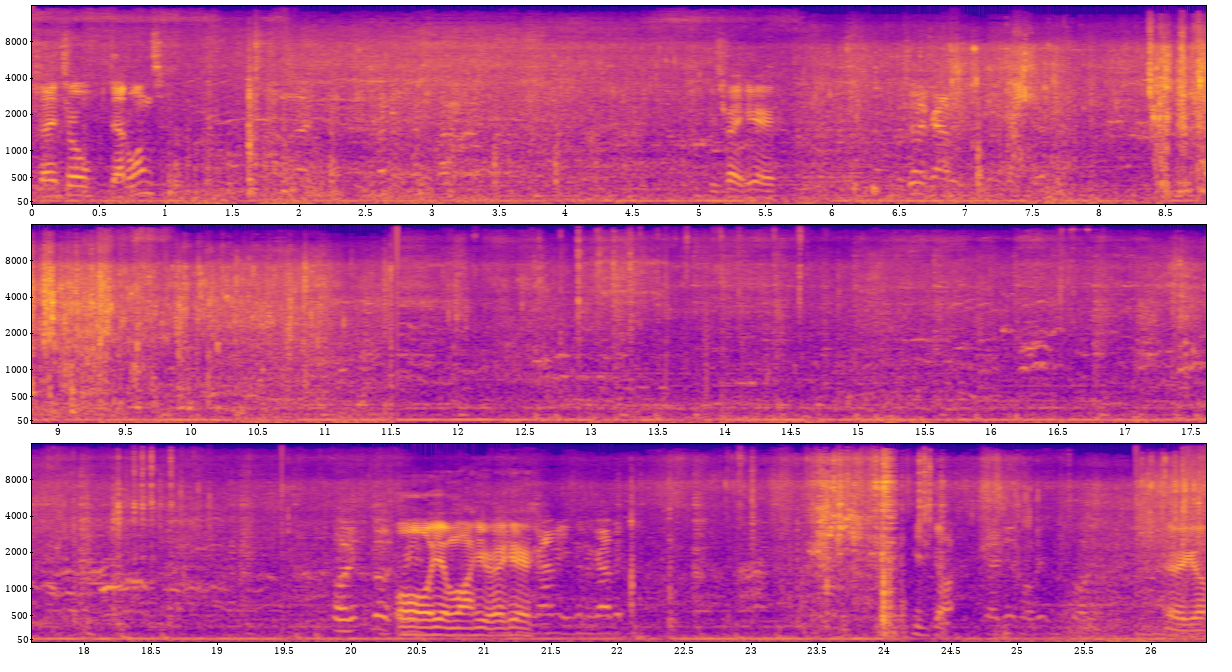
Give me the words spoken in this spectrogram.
Should I throw dead ones? He's right here. He's gonna oh, grab it. He's gonna grab it. Oh, look, Oh yeah, Mahi right He's here. gonna grab it, he's grab it. He's got. Yeah, just hold it, just hold it. There we go.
